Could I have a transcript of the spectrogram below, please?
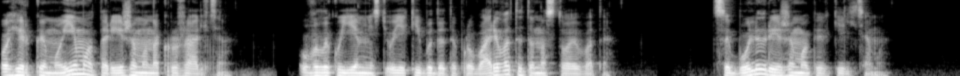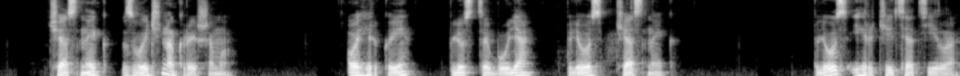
Огірки моїмо та ріжемо на кружальці. У велику ємність, у якій будете проварювати та настоювати. Цибулю ріжемо півкільцями. Часник звично кришимо. Огірки плюс цибуля плюс часник. Плюс гірчиця ціла,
